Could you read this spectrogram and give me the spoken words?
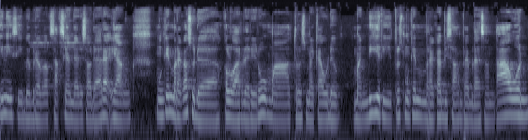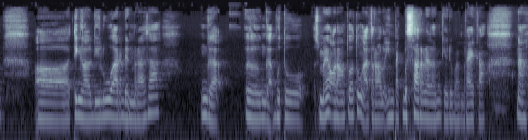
ini sih beberapa kesaksian dari saudara yang mungkin mereka sudah keluar dari rumah terus mereka udah mandiri terus mungkin mereka bisa sampai belasan tahun eh, tinggal di luar dan merasa nggak eh, nggak butuh sebenarnya orang tua tuh nggak terlalu impact besar dalam kehidupan mereka. Nah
